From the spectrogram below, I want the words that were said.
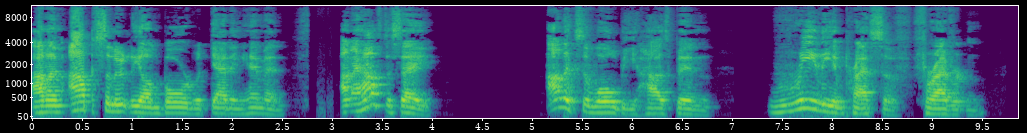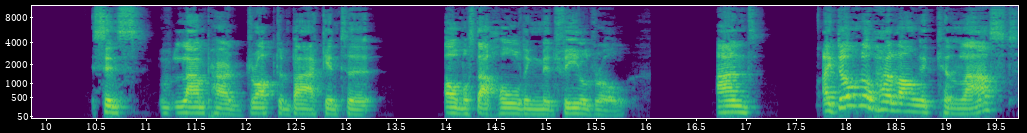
and I'm absolutely on board with getting him in. And I have to say, Alex Iwobi has been really impressive for Everton since Lampard dropped him back into almost that holding midfield role. And I don't know how long it can last.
